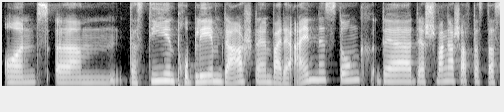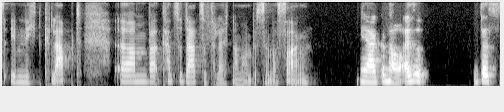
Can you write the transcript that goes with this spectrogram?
und ähm, dass die ein Problem darstellen bei der Einnistung der, der Schwangerschaft, dass das eben nicht klappt. Ähm, kannst du dazu vielleicht noch mal ein bisschen was sagen? Ja, genau. Also das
